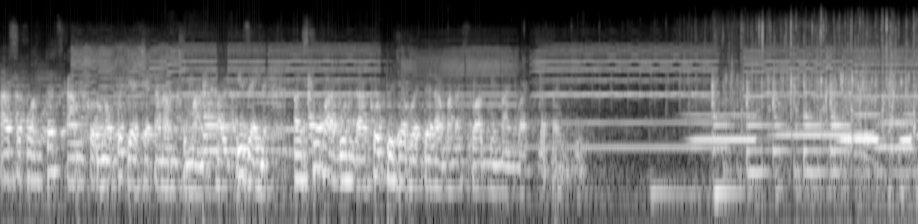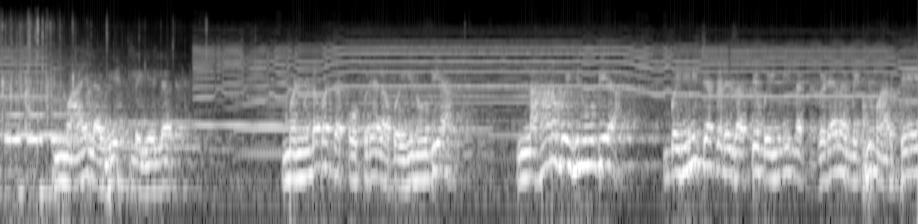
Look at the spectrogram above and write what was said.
असं कोणतंच काम करू नको ज्याच्या आमची मान खालती जाईल. असं वागून दाखव तुझ्याबद्दल आम्हाला स्वाभिमान वाटलं पाहिजे. मायला भेटलं गेलं. मंडपाच्या कोपऱ्याला बहीण उभ्या लहान बहीण उभ्या बहिणीच्याकडे जाते बहिणीला गड्याला मिठी मारते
